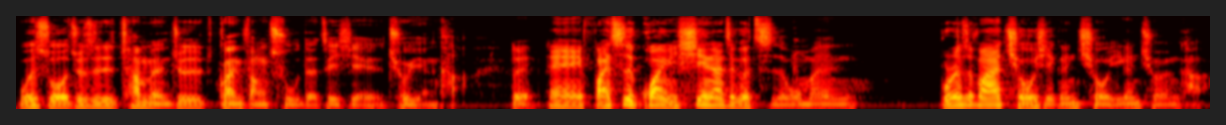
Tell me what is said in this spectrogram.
我是说，就是他们就是官方出的这些球员卡。对，诶、欸，凡是关于限量这个词，我们不论是放在球鞋、跟球衣、跟球员卡，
